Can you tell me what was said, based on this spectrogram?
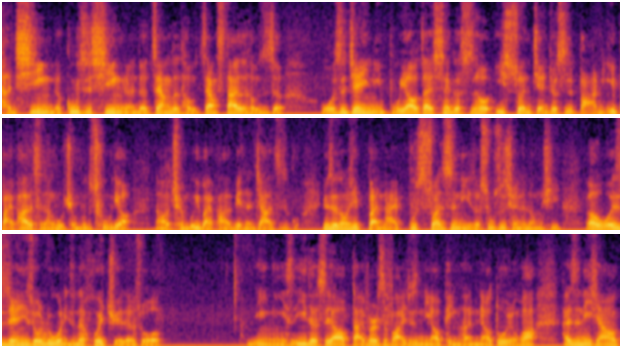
很吸引的、估值吸引人的这样的投这样 style 的投资者。我是建议你不要在这个时候一瞬间就是把你一百趴的成长股全部都出掉，然后全部一百趴的变成价值股，因为这东西本来不算是你的舒适圈的东西。呃，我是建议说，如果你真的会觉得说，你你是 either 是要 diversify，就是你要平衡，你要多元化，还是你想要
